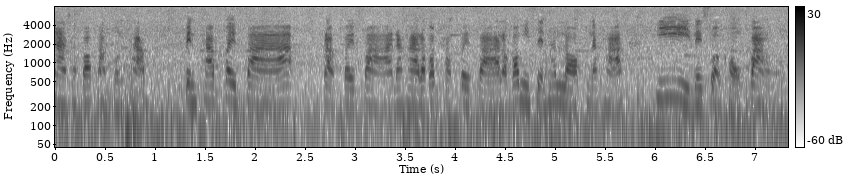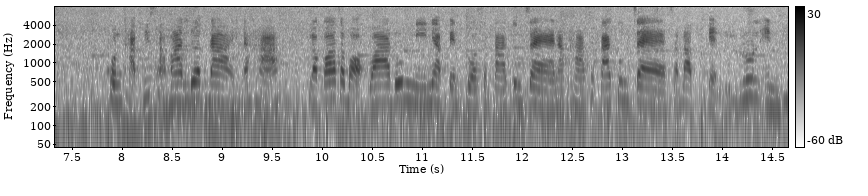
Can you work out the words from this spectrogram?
งานเฉพาะฝั่งคนขับ เป็นพับไฟฟ้า ปรับไฟฟ้านะคะ แล้วก็พับไฟฟ้าแล้วก็มีเซ็นทรัลล็อกนะคะ ที่ในส่วนของฝั่งคนขับที่สามารถเลือกได้นะคะ แล้วก็จะบอกว่ารุ่นนี้เนี่ยเป็นตัวสตาร์ทกุญแจนะคะ สตาร์ทกุญแจสำหรับเก็ตรุ่น NT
